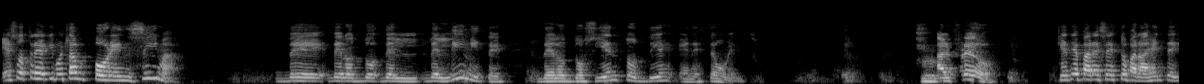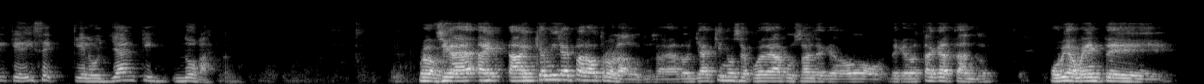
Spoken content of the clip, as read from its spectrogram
Esos tres equipos están por encima de, de los do, del límite de los 210 en este momento. Mm. Alfredo, ¿qué te parece esto para la gente que dice que los Yankees no gastan? Bueno, sí, hay, hay que mirar para otro lado. Tú sabes, a los Yankees no se puede acusar de que no, de que no están gastando. Obviamente,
